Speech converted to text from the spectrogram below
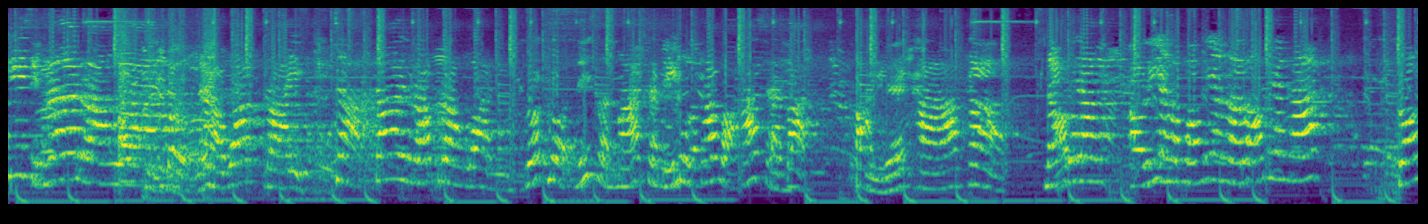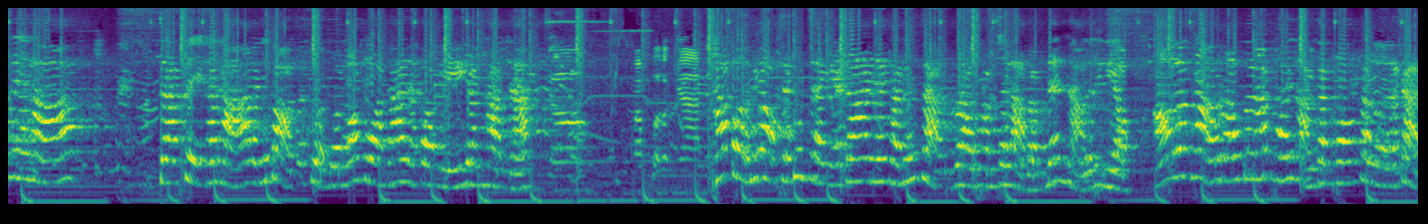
ยี่สิบห้ารางวัล เปิดนะคะว่าใครจะได้รับรางวัลรถยนต์นิสสันมาร์คันนี้มูลค่ากว่า5แสนบาทไปนะคะค่ะเอายังเอาหรือยังเราพร้อมหรือยังคะร้องหรือยังคะร้องหรือยังคะจะเสกคาถาอะไรหรือเปล่าจะสวดมนต์ร้องมนต์ได้นะตอนนี้ยังทันนะมาเปิดงานถ้าเปิดไม่ออกใช้กุญแจแงะได้นะคะเนื่องจากเราทำฉลากแบบแน่นหนาเลยทีเดียว เอาละค่ะเรามานับถอยหลังกันพร้อมกันเลยละกัน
